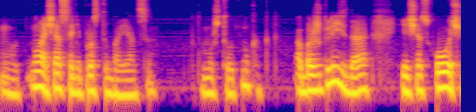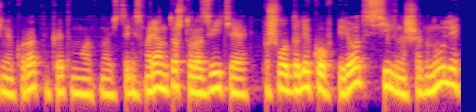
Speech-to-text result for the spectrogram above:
Вот. Ну, а сейчас они просто боятся. Потому что, ну, как обожглись, да, и сейчас очень аккуратно к этому относятся. Несмотря на то, что развитие пошло далеко вперед, сильно шагнули,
